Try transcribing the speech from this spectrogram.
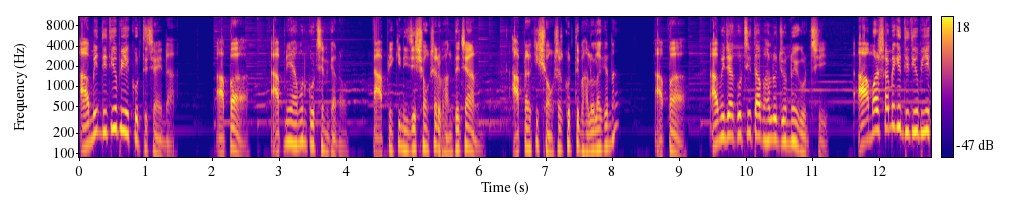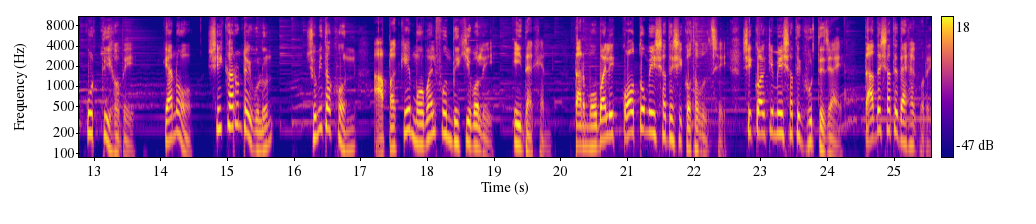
আমি দ্বিতীয় বিয়ে করতে চাই না। আপা, আপনি এমন করছেন কেন? আপনি কি নিজের সংসার ভাঙতে চান? আপনার কি সংসার করতে ভালো লাগে না? আপা, আমি যা করছি তা ভালোর জন্যই করছি। আমার স্বামীকে দ্বিতীয় বিয়ে করতেই হবে। কেন? সেই কারণটাই বলুন। সুমি তখন আপাকে মোবাইল ফোন দেখিয়ে বলে, এই দেখেন, তার মোবাইলে কত মেয়ের সাথে সে কথা বলছে। সে কয়েকটি মেয়ের সাথে ঘুরতে যায়, তাদের সাথে দেখা করে,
